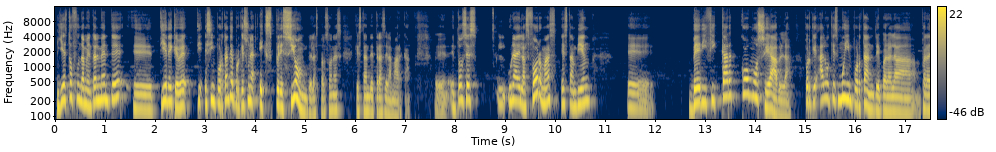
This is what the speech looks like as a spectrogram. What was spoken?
y esto fundamentalmente eh, tiene que ver, es importante porque es una expresión de las personas que están detrás de la marca. Eh, entonces, una de las formas es también verificar cómo se habla. Porque algo que es muy importante para, la, para,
